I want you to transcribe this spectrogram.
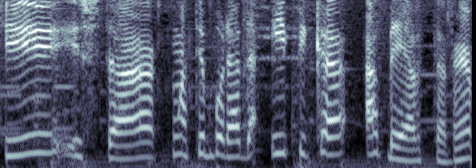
que está com a temporada hípica aberta, né?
